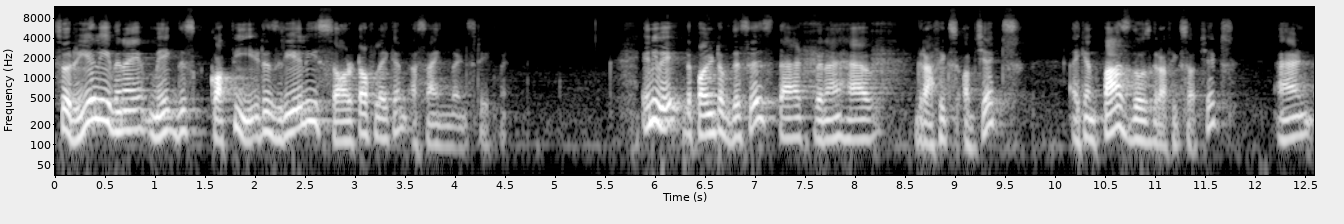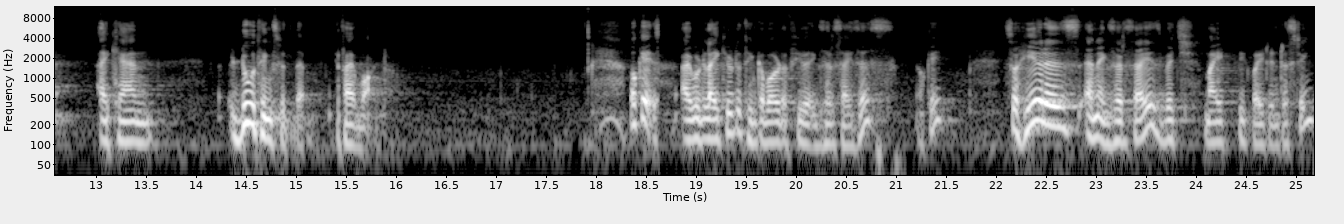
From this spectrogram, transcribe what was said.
So really when I make this copy it is really sort of like an assignment statement. Anyway the point of this is that when I have graphics objects I can pass those graphics objects and I can do things with them if I want. Okay, I would like you to think about a few exercises. Okay. So here is an exercise which might be quite interesting,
